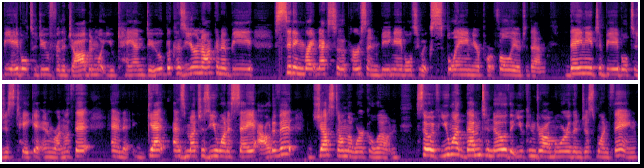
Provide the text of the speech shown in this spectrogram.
be able to do for the job and what you can do because you're not going to be sitting right next to the person being able to explain your portfolio to them they need to be able to just take it and run with it and get as much as you want to say out of it just on the work alone. So if you want them to know that you can draw more than just one thing,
